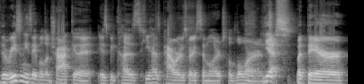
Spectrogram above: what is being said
the reason he's able to track it is because he has powers very similar to Lorne. yes But they're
